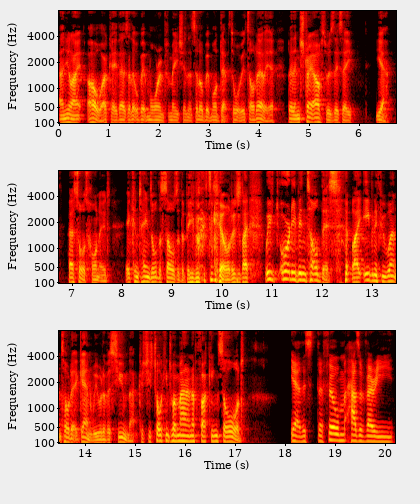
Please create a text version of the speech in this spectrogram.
And you're like, "Oh, okay, there's a little bit more information. That's a little bit more depth to what we were told earlier." But then straight afterwards, they say, "Yeah, her sword's haunted." it contains all the souls of the people it's killed. It's just like we've already been told this. like even if we weren't told it again, we would have assumed that because she's talking to a man in a fucking sword. Yeah, this the film has a very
